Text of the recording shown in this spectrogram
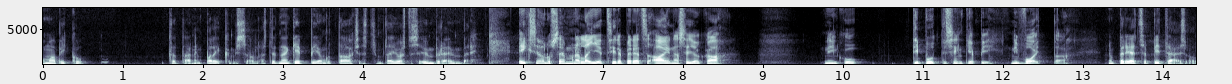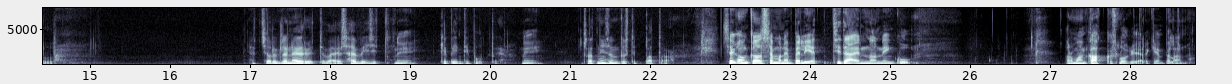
oma pikku tota, niin palikka, missä ollaan. Sitten jätetään keppi jonkun taakse, sitten pitää juosta se ympyrä ympäri. eikö se ollut semmoinen laji, että siinä periaatteessa aina se, joka niin kuin, tiputti sen kepi, niin voittaa? No periaatteessa pitäisi olla. Et se oli kyllä nöyryyttävää, jos hävisit Niin, kepin tiputtajana. niin. Saat niin sanotusti pataa. Se on myös semmoinen peli, että sitä en ole niin kuin, varmaan kakkosluokan jälkeen pelannut.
